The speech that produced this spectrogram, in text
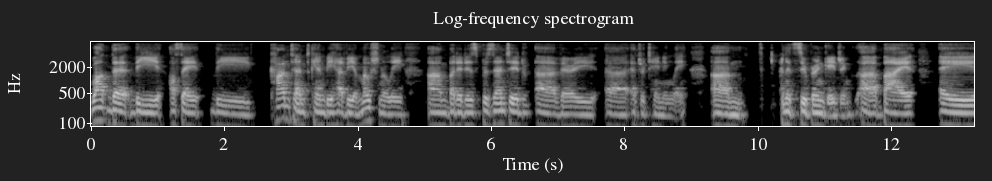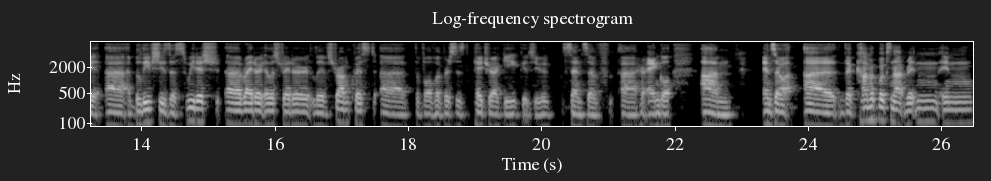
well the the I'll say the content can be heavy emotionally, um, but it is presented uh, very uh, entertainingly, um, and it's super engaging uh, by a uh, I believe she's a Swedish uh, writer illustrator, Liv Stromquist. Uh, the vulva versus the patriarchy gives you a sense of her angle. Um, and so uh, the comic book's not written in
